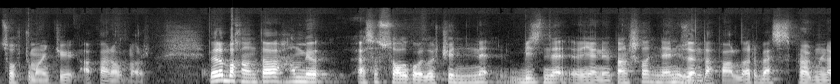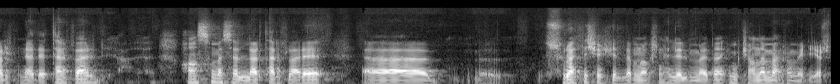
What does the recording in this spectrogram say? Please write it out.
çox güman ki, aparılmır. Belə baxanda hamıya əsas sual qoyulur ki, nə, biz nə, yəni danışıqlar nəyin üzərində aparılır və əsas problemlər nədir? Tərəflər hansı məsələlər tərəfləri ə, sürətli şəkildə münaqişəni həll etmədən imkandan məhrum edir.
